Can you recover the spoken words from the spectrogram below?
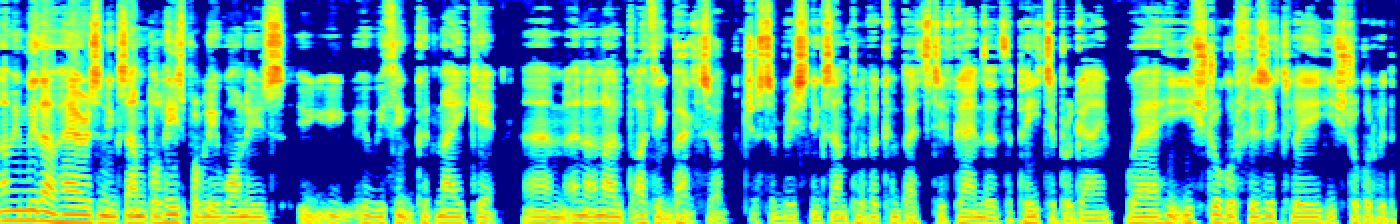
I mean with O'Hare as an example, he's probably one who's who, who we think could make it. Um, and and I, I think back to just a recent example of a competitive game, the the Peterborough game, where he, he struggled physically, he struggled with the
